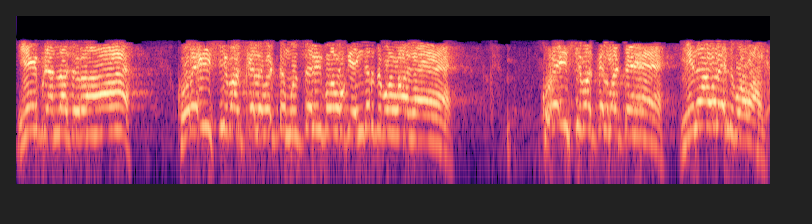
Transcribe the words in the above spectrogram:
ஏன் இப்படி என்ன சொல்றா? குறைசி மக்களை விட்டு முஸ்தலிபாவுக்கு எங்கிருந்து போவாங்க? குறைசி மக்கள் மட்டும் மினாவுல இருந்து போவாங்க.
